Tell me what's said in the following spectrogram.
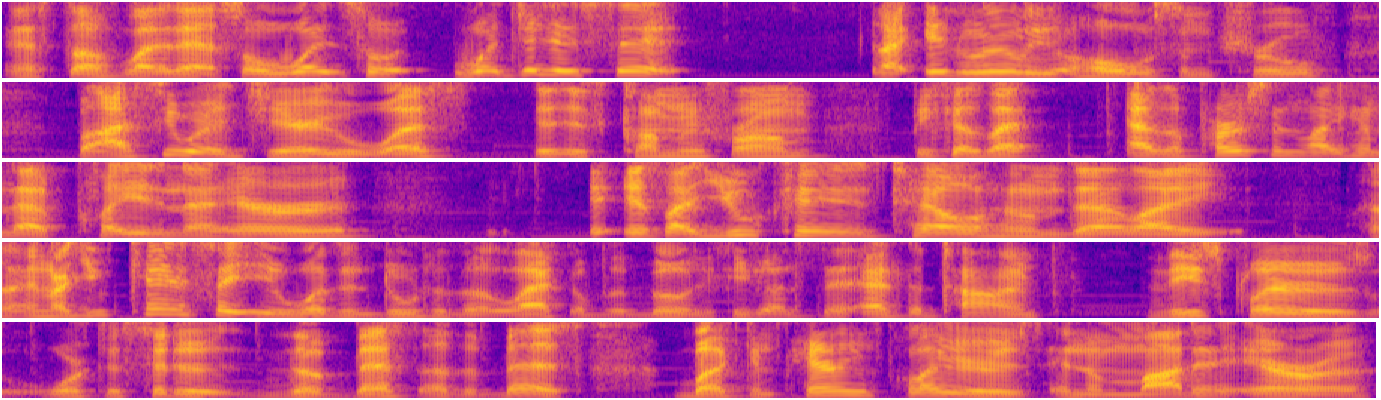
and stuff like that. So what so what JJ said like it literally holds some truth. But I see where Jerry West is coming from because like as a person like him that played in that era, it's like you can't tell him that like and like you can't say it wasn't due to the lack of ability. If you understand at the time, these players were considered the best of the best. But comparing players in the modern era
